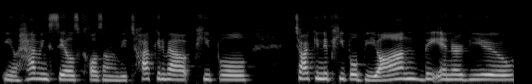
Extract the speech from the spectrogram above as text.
you know having sales calls. I want to be talking about people, talking to people beyond the interview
